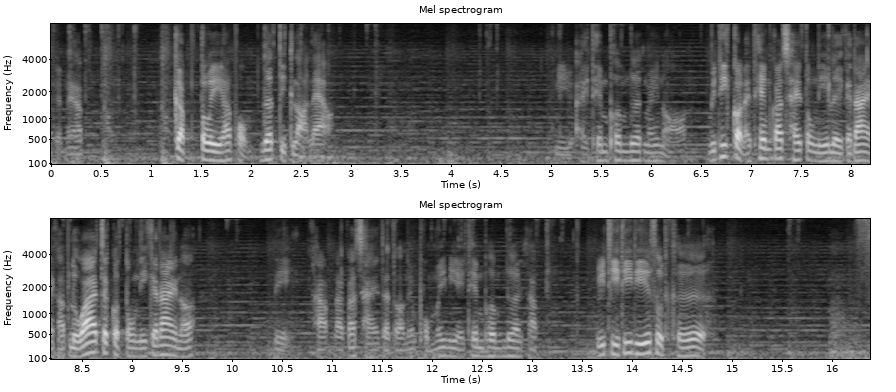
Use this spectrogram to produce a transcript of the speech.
เห็นไหมครับ เกือบตุยครับผม เลือดติดหลอดแล้ว มีไอเทมเพิ่มเลือดไหมหนอ วิธีกดไอเทมก็ใช้ตรงนี้เลยก็ได้ครับ หรือว่าจะกดตรงนี้ก็ได้เนาะนี่ครับแล้วก็ใช้แต่ตอนนี้ผมไม่มีไอเทมเพิ่มเลือดครับ วิธีที่ดีที่สุดคือเซ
